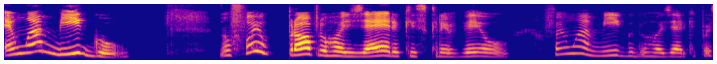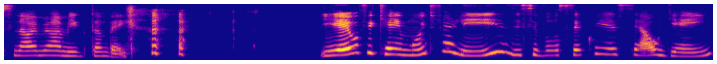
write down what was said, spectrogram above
é um amigo. Não foi o próprio Rogério que escreveu, foi um amigo do Rogério, que por sinal é meu amigo também. e eu fiquei muito feliz. E se você conhecer alguém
